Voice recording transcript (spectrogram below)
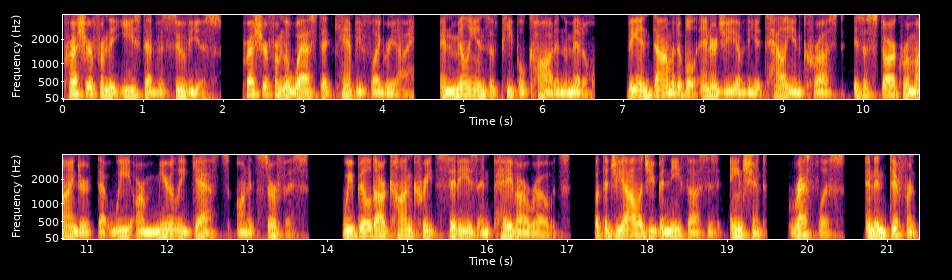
Pressure from the east at Vesuvius, pressure from the west at Campi Flegrei, and millions of people caught in the middle. The indomitable energy of the Italian crust is a stark reminder that we are merely guests on its surface. We build our concrete cities and pave our roads, but the geology beneath us is ancient, restless, and indifferent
